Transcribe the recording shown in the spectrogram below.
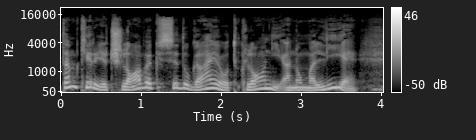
tam, kjer je človek, se dogajajo odkloni, anomalije eh,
